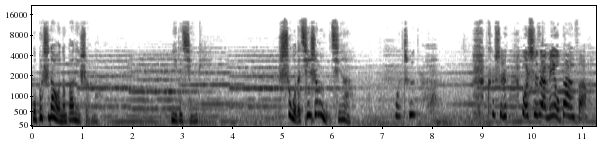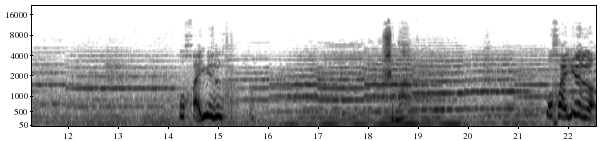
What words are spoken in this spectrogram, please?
我不知道我能帮你什么。你的情敌是我的亲生母亲啊！我知道，可是我实在没有办法。我怀孕了。什么？我怀孕了。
